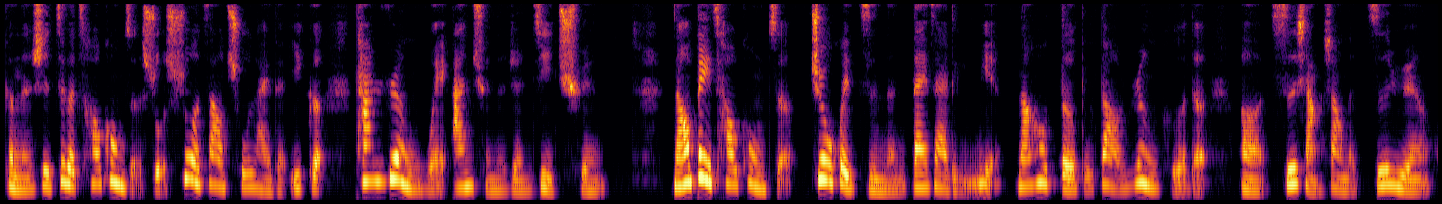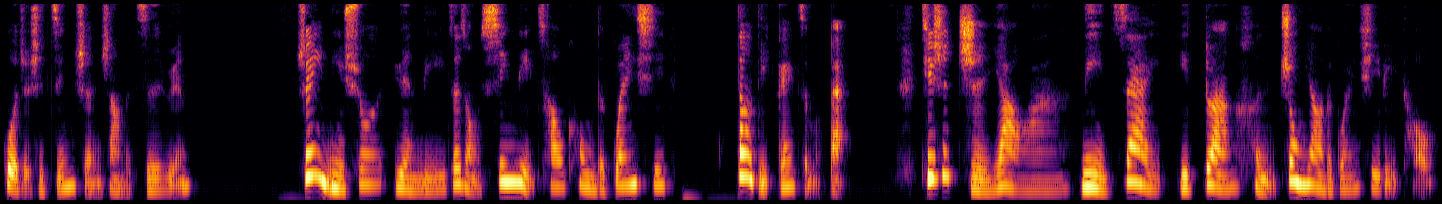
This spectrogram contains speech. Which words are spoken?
可能是这个操控者所塑造出来的一个他认为安全的人际圈，然后被操控者就会只能待在里面，然后得不到任何的呃思想上的资源或者是精神上的资源。所以你说远离这种心理操控的关系，到底该怎么办？其实只要啊，你在一段很重要的关系里头，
